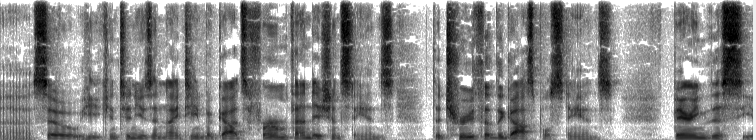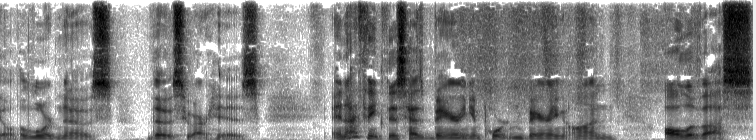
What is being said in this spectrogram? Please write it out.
uh, so he continues in 19, but God's firm foundation stands, the truth of the gospel stands, bearing this seal the Lord knows those who are his. And I think this has bearing, important bearing on all of us.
